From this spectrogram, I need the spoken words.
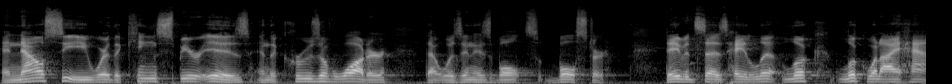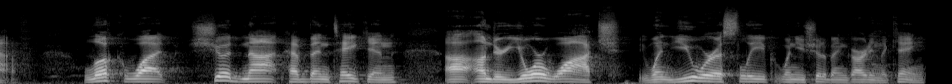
And now see where the king's spear is, and the cruse of water that was in his bolts bolster. David says, Hey, look, look what I have. Look what should not have been taken uh, under your watch when you were asleep, when you should have been guarding the king.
